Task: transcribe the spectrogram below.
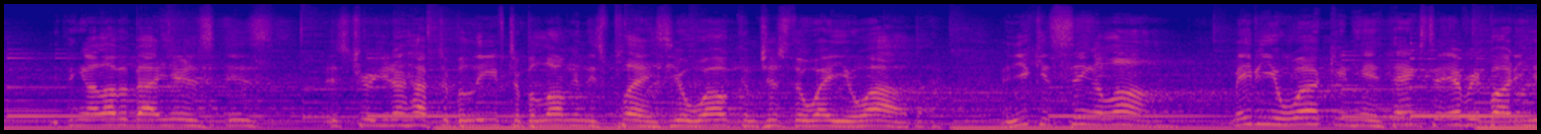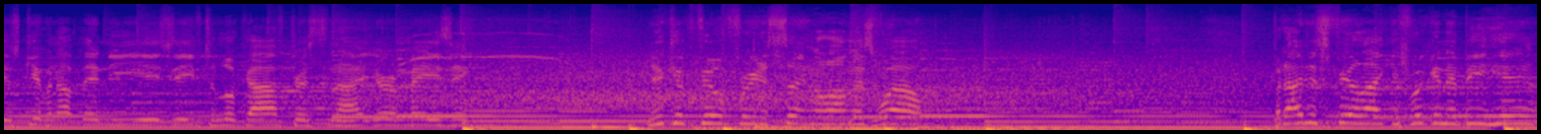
the thing I love about here is, is, is true. You don't have to believe to belong in this place. You're welcome just the way you are. And you can sing along. Maybe you're working here. Thanks to everybody who's given up their New Year's Eve to look after us tonight. You're amazing. You can feel free to sing along as well. But I just feel like if we're going to be here,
